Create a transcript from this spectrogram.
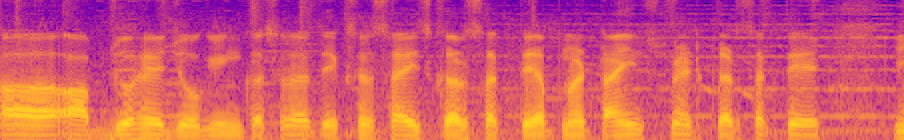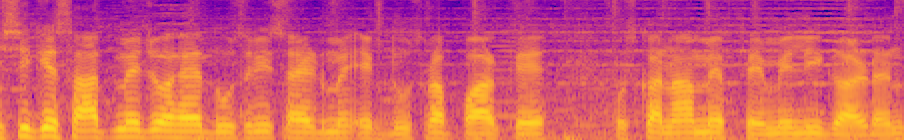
आप जो है जॉगिंग कसरत एक्सरसाइज कर सकते हैं अपना टाइम स्पेंड कर सकते हैं। इसी के साथ में जो है दूसरी साइड में एक दूसरा पार्क है उसका नाम है फैमिली गार्डन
